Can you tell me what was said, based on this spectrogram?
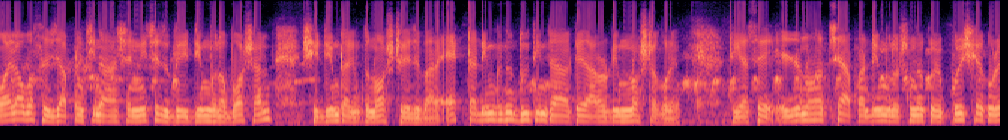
ময়লা অবস্থায় যদি আপনি চীনা হাঁসের নিচে যদি এই ডিমগুলো বসান, সেই ডিমটা কিন্তু নষ্ট হয়ে যাবে। আর একটা ডিম কিন্তু দুই তিনটাকে আরও ডিম নষ্ট করে। ঠিক আছে? এই জন্য হচ্ছে আপনার ডিমগুলো সুন্দর করে পরিষ্কার করে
